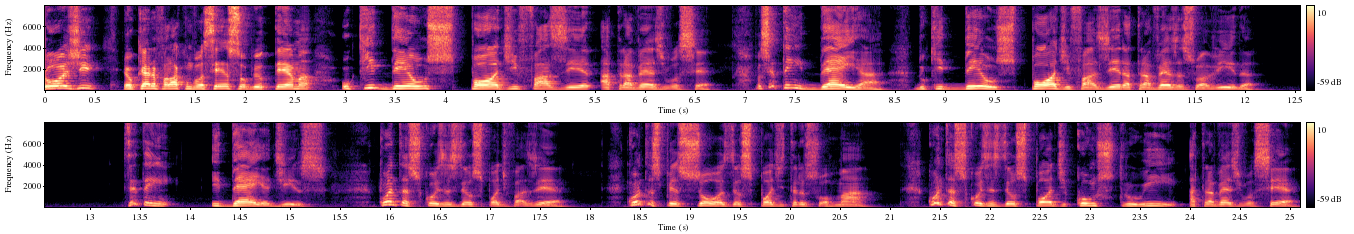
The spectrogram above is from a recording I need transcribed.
E hoje eu quero falar com você sobre o tema o que Deus pode fazer através de você. Você tem ideia do que Deus pode fazer através da sua vida? Você tem ideia disso? Quantas coisas Deus pode fazer? Quantas pessoas Deus pode transformar? Quantas coisas Deus pode construir através de você?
